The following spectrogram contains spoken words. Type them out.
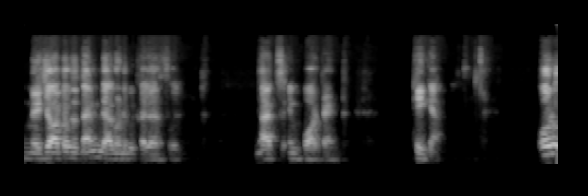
Majority of the time they are going to be colourful that's important ठीक है। और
